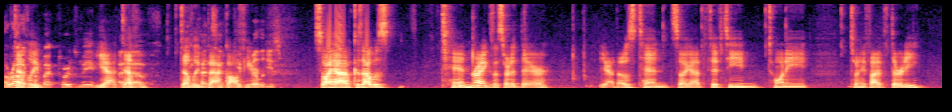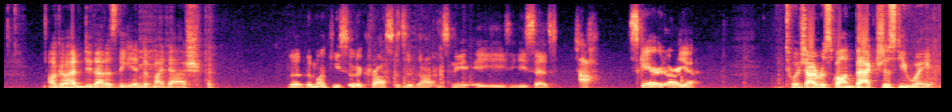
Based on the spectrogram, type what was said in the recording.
All right, Definitely- come back towards me. yeah, def- definitely back off here. So I have because I was 10, right? Because I started there. Yeah, that was 10. So I got 15, 20, 25, 30. I'll go ahead and do that as the end of my dash. The the monkey sort of crosses his arms and he, he, he says, "Ha! Scared, are you?" To which I respond back, just you wait.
